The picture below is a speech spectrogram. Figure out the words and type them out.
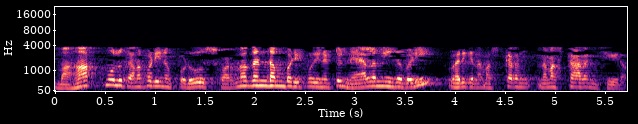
మహాత్ములు కనపడినప్పుడు స్వర్ణదండం పడిపోయినట్టు నేల మీద పడి వారికి నమస్కారం నమస్కారం చేయడం.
